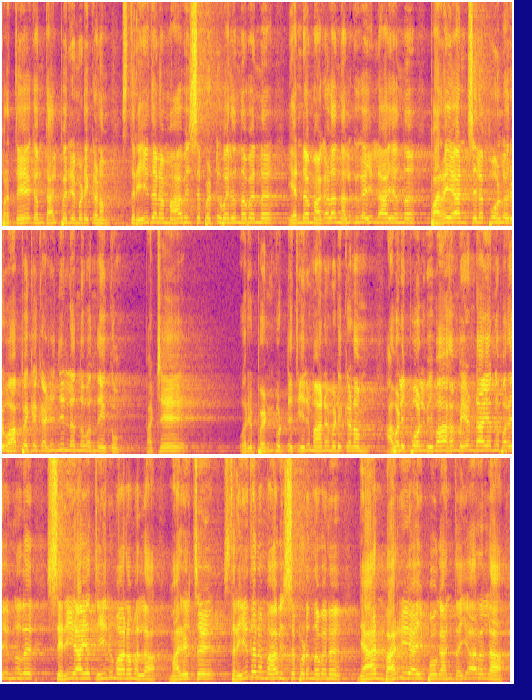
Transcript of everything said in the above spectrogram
പ്രത്യേകം താല്പര്യമെടുക്കണം സ്ത്രീധനം ആവശ്യപ്പെട്ടു വരുന്നവന് എന്റെ മകളെ നൽകുകയില്ല എന്ന് പറയാൻ ചിലപ്പോൾ ഒരു വാപ്പയ്ക്ക് കഴിഞ്ഞില്ലെന്ന് വന്നേക്കും. പക്ഷേ ഒരു പെൺകുട്ടി തീരുമാനമെടുക്കണം. അവളിപ്പോൾ വിവാഹം വേണ്ട എന്ന് പറയുന്നത് ശരിയായ തീരുമാനമല്ല. മറിച്ച് സ്ത്രീധനം ആവശ്യപ്പെടുന്നവന് ഞാൻ ഭാര്യയായി പോകാൻ തയ്യാറല്ല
